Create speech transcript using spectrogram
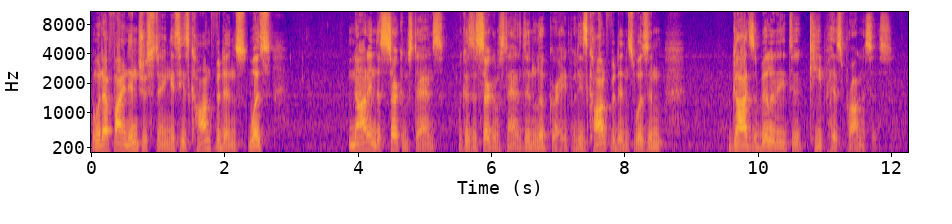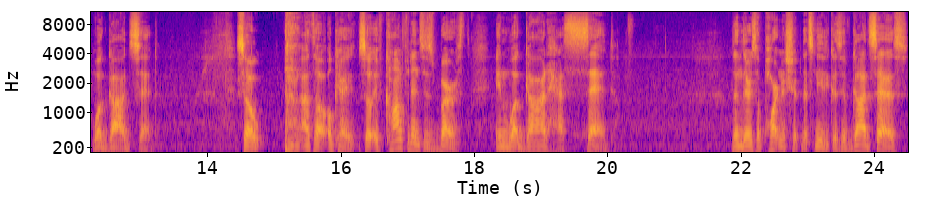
And what I find interesting is his confidence was not in the circumstance, because the circumstance didn't look great, but his confidence was in God's ability to keep his promises, what God said. So I thought, okay, so if confidence is birthed in what God has said, then there's a partnership that's needed. Because if God says,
